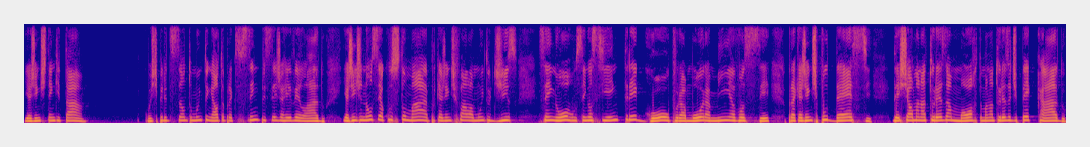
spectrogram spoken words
E a gente tem que estar tá com o Espírito Santo muito em alta para que isso sempre seja revelado. E a gente não se acostumar, porque a gente fala muito disso. Senhor, o Senhor se entregou por amor a mim e a você, para que a gente pudesse deixar uma natureza morta, uma natureza de pecado,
